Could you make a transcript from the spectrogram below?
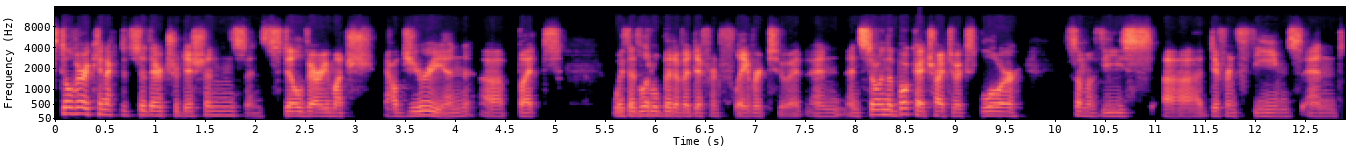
still very connected to their traditions and still very much Algerian, uh, but with a little bit of a different flavor to it. And, and so in the book, I try to explore some of these uh, different themes. And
